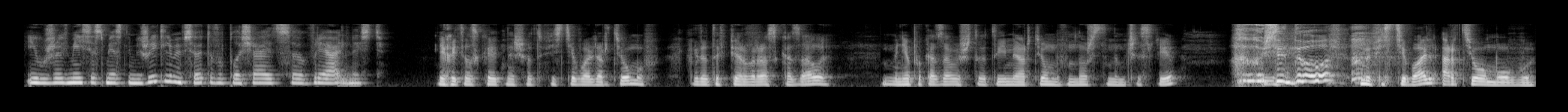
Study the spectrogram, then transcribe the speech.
и уже вместе с местными жителями все это воплощается в реальность. Я хотел сказать насчет фестиваля Артемов. Когда ты в первый раз сказала, мне показалось, что это имя Артема в множественном числе. Что? На фестиваль Артемов.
